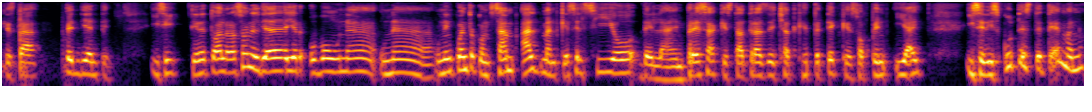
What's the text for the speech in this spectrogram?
que está pendiente. Y sí, tiene toda la razón. El día de ayer hubo una, un encuentro con Sam Altman, que es el CEO de la empresa que está atrás de ChatGPT, que es OpenAI, y se discute este tema, ¿no?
